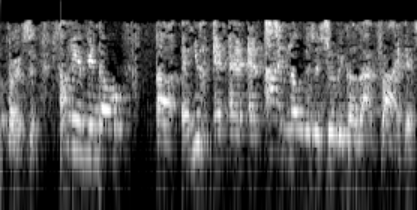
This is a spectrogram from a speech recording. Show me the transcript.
a person. How many of you know, uh, and you and, and, and I know this is true because I've tried this.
